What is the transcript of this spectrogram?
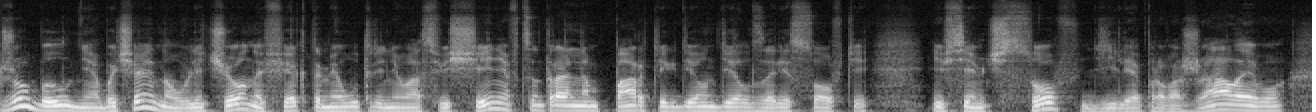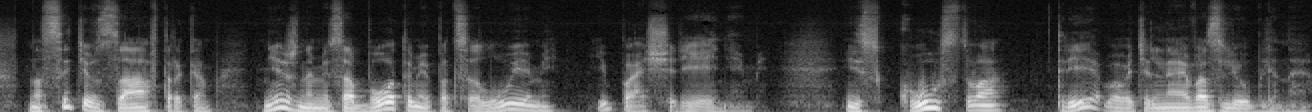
Джо был необычайно увлечен эффектами утреннего освещения в Центральном парке, где он делал зарисовки, и в семь часов Дилия провожала его, насытив завтраком, нежными заботами, поцелуями и поощрениями. Искусство — требовательное возлюбленное.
